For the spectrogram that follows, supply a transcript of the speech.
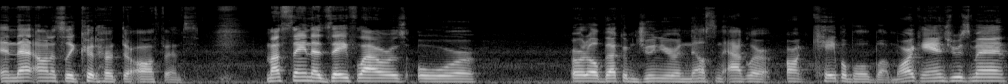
And that honestly could hurt their offense. I'm not saying that Zay Flowers or Odell Beckham Jr. and Nelson Agholor aren't capable, but Mark Andrews, man,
